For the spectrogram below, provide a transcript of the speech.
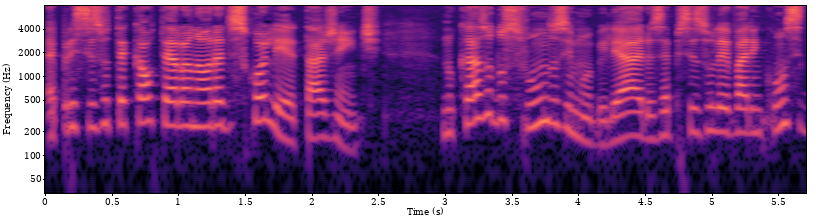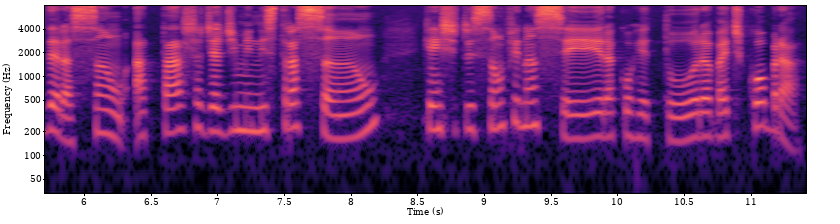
é preciso ter cautela na hora de escolher, tá, gente? No caso dos fundos imobiliários, é preciso levar em consideração a taxa de administração que a instituição financeira, a corretora, vai te cobrar.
